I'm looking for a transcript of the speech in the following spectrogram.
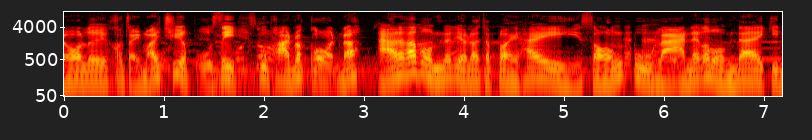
นอนเลย เข้าใจไหมเชื่อปู่สิปู่ผ่านมาก่อนนะเอาละครับผมแล้วเดี๋ยวเราจะปล่อยให้ 2 ปู่หลานนะครับผมได้กิน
